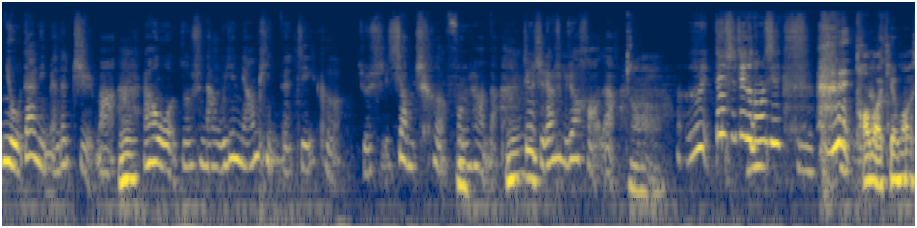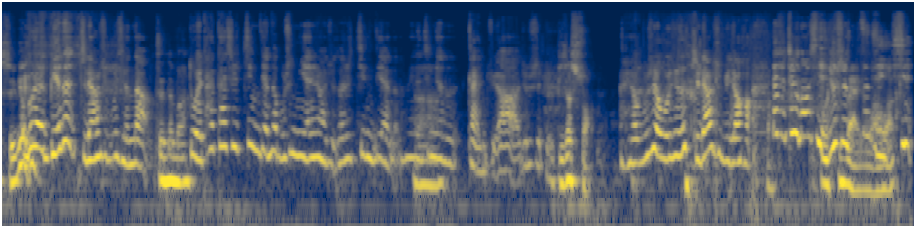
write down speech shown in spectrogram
扭蛋里面的纸嘛，嗯，然后我就是拿无印良品的这个就是相册封上的，嗯这个质量是比较好的。啊，所以，但是这个东西、淘宝、天猫随便不，是别的质量是不行的。真的吗？对它，它是静电，它不是粘上去，它是静电的。它那个静电的感觉啊，就是，比较爽。哎呀，不是，我觉得质量是比较好，但是这个东西也就是自己心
